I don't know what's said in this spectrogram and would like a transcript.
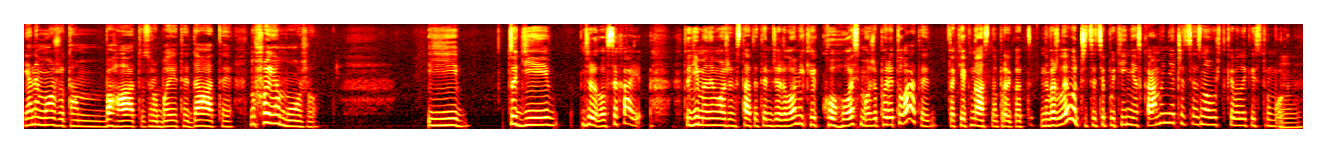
Я не можу там багато зробити, дати. Ну, що я можу? І тоді джерело всихає. Тоді ми не можемо стати тим джерелом, яке когось може порятувати, так як нас, наприклад. Неважливо, чи це ціпотіння з каменя, чи це знову ж таки великий струмок. Мгм.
